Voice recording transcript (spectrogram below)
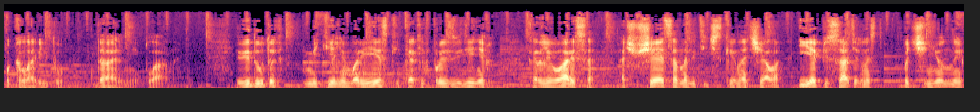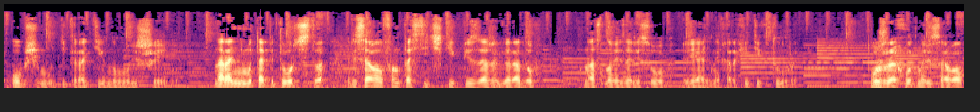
по колориту дальние планы. Ввиду так Микеле Мариески, как и в произведениях Карлевариса, ощущается аналитическое начало и описательность, подчиненные общему декоративному решению. На раннем этапе творчества рисовал фантастические пейзажи городов на основе зарисовок реальных архитектуры. Позже охотно рисовал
